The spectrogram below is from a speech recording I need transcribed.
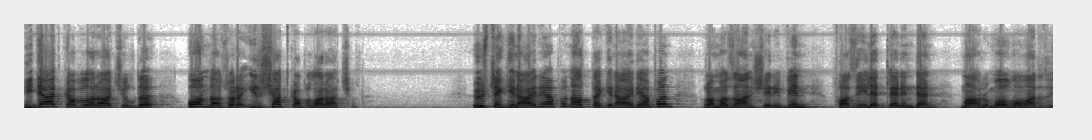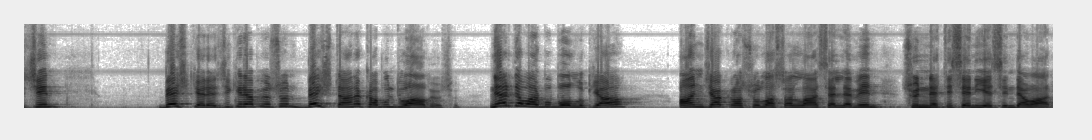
Hidayet kapıları açıldı. Ondan sonra irşat kapıları açıldı. Üsttekini ayrı yapın, alttakini ayrı yapın. Ramazan-ı Şerif'in faziletlerinden mahrum olmamanız için beş kere zikir yapıyorsun, beş tane kabul dua alıyorsun. Nerede var bu bolluk ya? Ancak Resulullah sallallahu aleyhi ve sellemin sünneti seniyesinde var.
